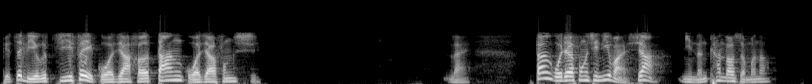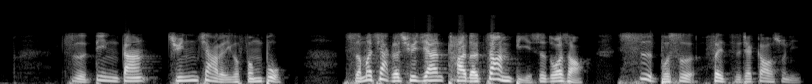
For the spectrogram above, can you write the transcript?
比如这里有个计费国家和单国家分析，来单国家分析，你往下你能看到什么呢？指订单均价的一个分布，什么价格区间它的占比是多少？是不是会直接告诉你？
